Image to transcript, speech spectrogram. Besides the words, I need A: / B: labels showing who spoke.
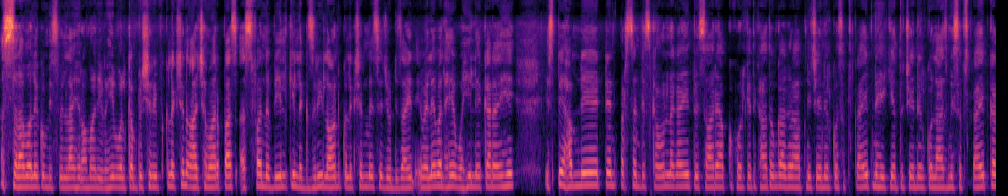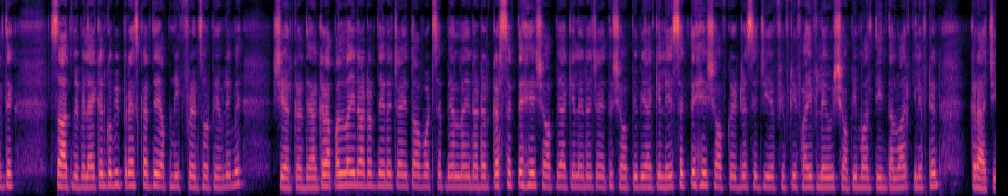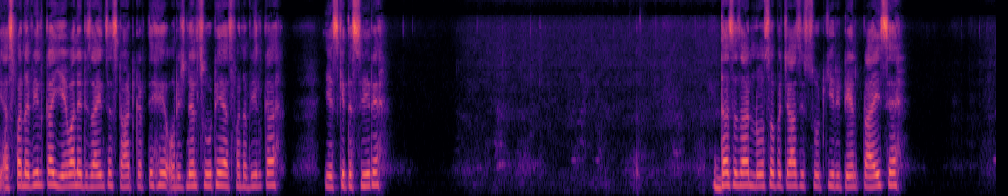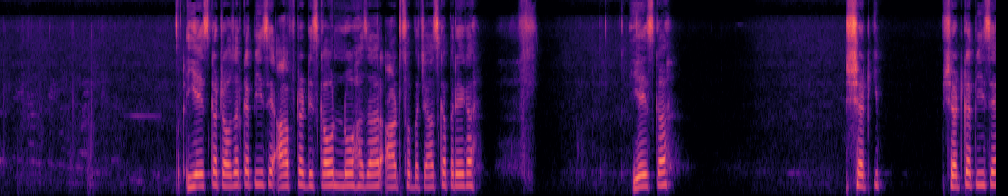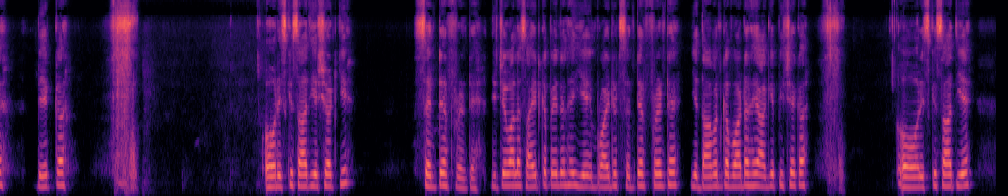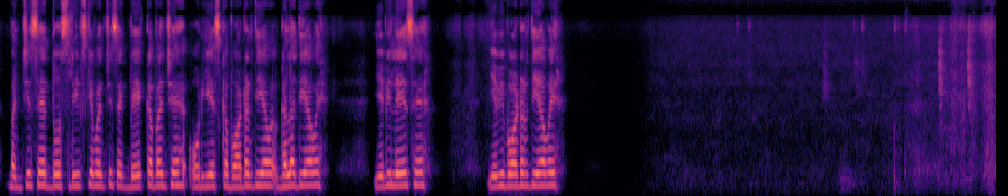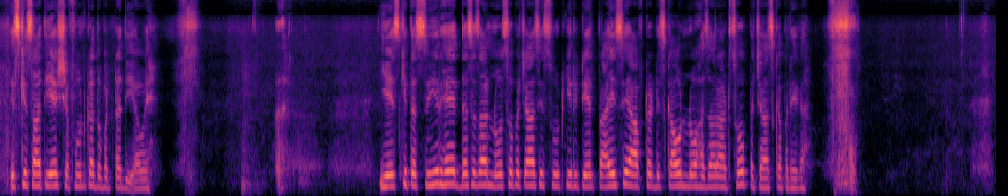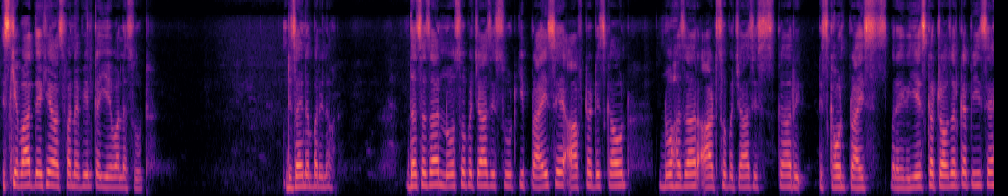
A: वालेकुम बिस्मिल्लाहिर्रहमानिर्रहीम। Welcome to Sharif collection आज हमारे पास असफ़ा नबील की लग्जरी लॉन कलेक्शन में से जो डिज़ाइन अवेलेबल है, वही लेकर आए हैं। इस पर हमने टेन परसेंट डिस्काउंट लगाए तो सारे आपको खोल के दिखा दूँगा। अगर आपने चैनल को सब्सक्राइब नहीं किया तो चैनल को लाजमी सब्सक्राइब कर दें। साथ में बेलाइकन को भी प्रेस कर दें अपनी फ्रेंड्स और फैमिली में। शेयर कर दें। अगर आप ऑनलाइन ऑर्डर देना चाहें तो आप व्हाट्सएप में ऑनलाइन ऑर्डर कर सकते हैं। शॉप पे आके लेना चाहें तो शॉप पे भी आके ले सकते हैं। शॉप का एड्रेस है जी ए फिफ्टी फाइव ले शॉपिंग मॉल तीन तलवार की लिफ्टन कराची। असफ़ा नबील का ये वाले डिज़ाइन से स्टार्ट करते हैं। ओरिजिनल सूट है असफ़ा नवील का। ये इसकी तस्वीर है। दस हज़ार नौ सौ पचास इस सूट की रिटेल प्राइस है। ये इसका ट्राउज़र का पीस है आफ्टर डिस्काउंट नौ हज़ार आठ सौ पचास का पड़ेगा। ये इसका शर्ट की शर्ट का पीस है बैग का। और इसके साथ ये शर्ट की सेंटर फ्रंट है। नीचे वाला साइड का पैनल है, ये एम्ब्रॉयडर्ड सेंटर फ्रंट है, ये दामन का बॉर्डर है आगे पीछे का। और इसके साथ ये बंचेस है दो स्लीव्स के बंचेस एक बैग का बंच है और ये इसका बॉर्डर दिया हुआ, गला दिया हुआ है। ये भी लेस है, ये भी बॉर्डर दिया हुआ है। इसके साथ ये शफून का दुपट्टा दिया हुआ है। ये इसकी तस्वीर है, दस हज़ार नौ सौ पचास इस सूट की रिटेल प्राइस है आफ्टर डिस्काउंट नौ हज़ार आठ सौ पचास का पड़ेगा। इसके बाद देखें आसफा नवील का ये वाला सूट। Design number eleven. दस हज़ार नौ सौ पचास इस सूट की प्राइस है। आफ्टर डिस्काउंट नौ हज़ार आठ सौ पचास इसका डिस्काउंट प्राइस पड़ेगा ये इसका ट्राउज़र का पीस है।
